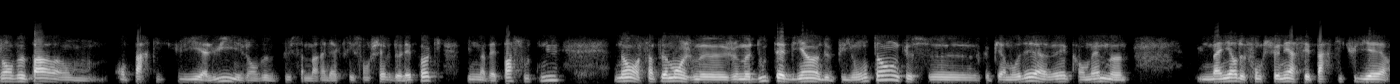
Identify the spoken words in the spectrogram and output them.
l'en veux pas en, particulier à lui, j'en veux plus à ma rédactrice en chef de l'époque, il ne m'avait pas soutenu. Non, simplement, je me, doutais bien depuis longtemps que, ce, que Pierre Maudet avait quand même une manière de fonctionner assez particulière.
